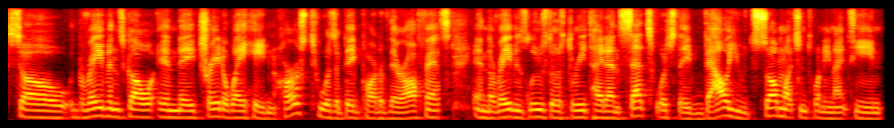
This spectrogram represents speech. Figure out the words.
So the Ravens go and they trade away Hayden Hurst, who was a big part of their offense, and the Ravens lose those three tight end sets, which they valued so much in 2019.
